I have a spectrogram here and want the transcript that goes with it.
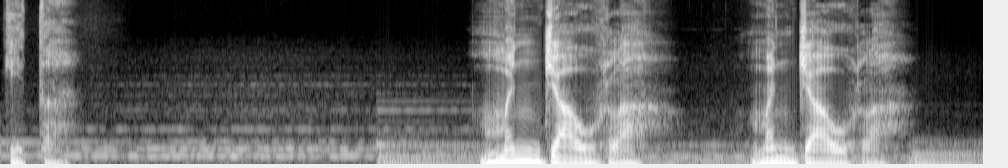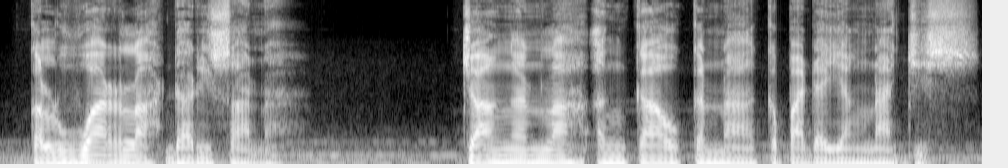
kita. Menjauhlah, menjauhlah, keluarlah dari sana. Janganlah engkau kena kepada yang najis.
